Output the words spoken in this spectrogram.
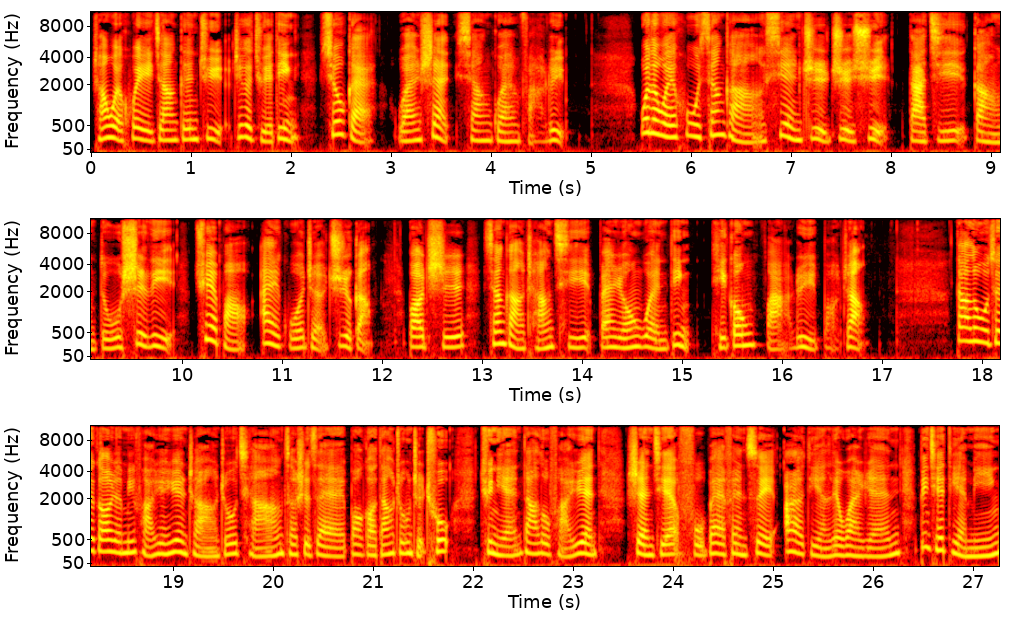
常委会将根据这个决定修改完善相关法律。为了维护香港宪制秩序，打击港独势力，确保爱国者治港，保持香港长期繁荣稳定，提供法律保障。大陆最高人民法院院长周强则是在报告当中指出，去年大陆法院审结腐败犯罪二点六万人，并且点名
